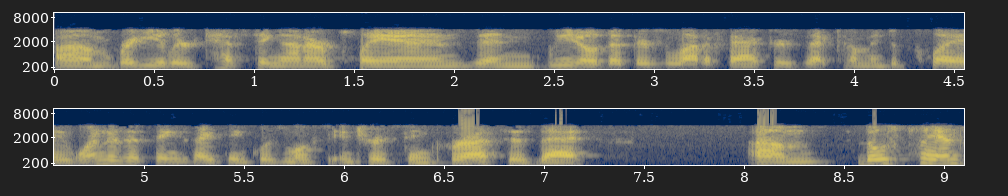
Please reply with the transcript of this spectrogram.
um, regular testing on our plans, and we know that there's a lot of factors that come into play. One of the things I think was most interesting for us is that um, those plans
